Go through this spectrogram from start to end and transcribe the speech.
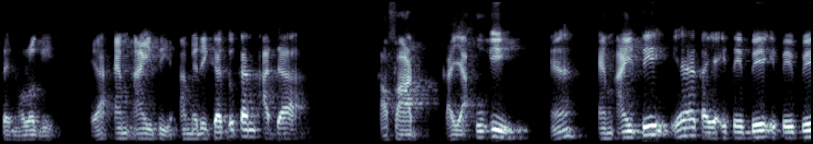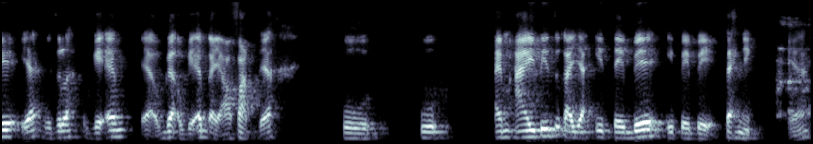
Technology, ya MIT. Amerika itu kan ada Harvard, kayak UI, ya MIT ya kayak ITB, IPB ya itulah UGM ya enggak UGM kayak Harvard ya. U, U, MIT itu kayak ITB, IPB teknik ya.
